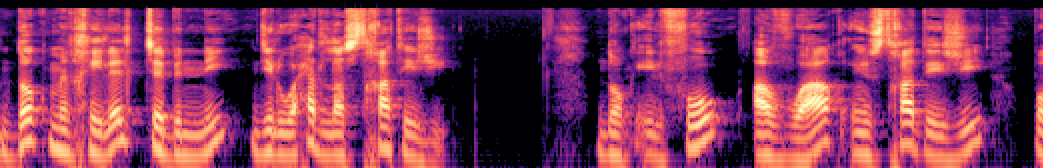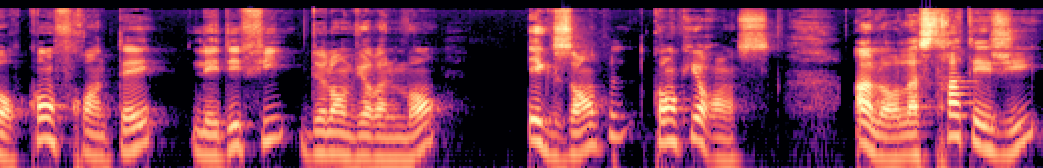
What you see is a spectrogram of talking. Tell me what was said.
دونك من خلال التبني ديال واحد لا استراتيجي دونك il faut avoir une stratégie pour confronter les défis de l'environnement exemple concurrence alors la stratégie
